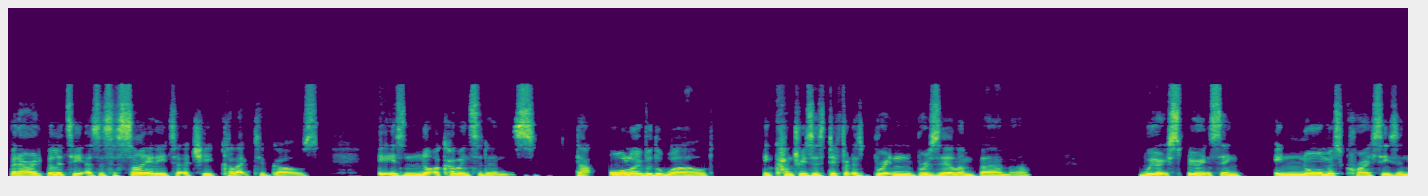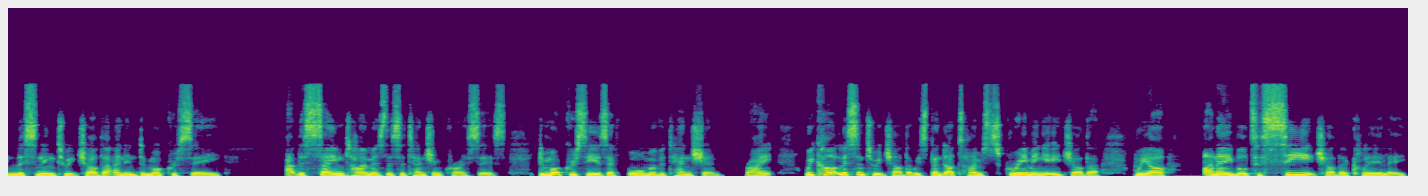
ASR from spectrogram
but our ability as a society to achieve collective goals. It is not a coincidence that all over the world, in countries as different as Britain, Brazil, and Burma, we're experiencing enormous crises in listening to each other and in democracy at the same time as this attention crisis. Democracy is a form of attention, right? We can't listen to each other. We spend our time screaming at each other. We are unable to see each other clearly.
